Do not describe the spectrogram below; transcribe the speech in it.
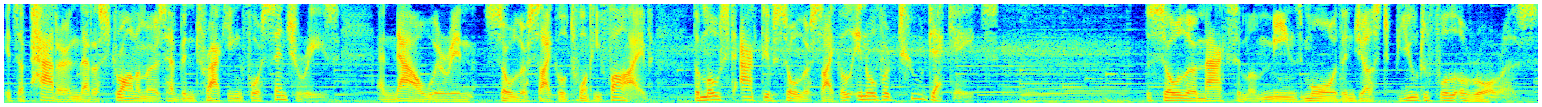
It's a pattern that astronomers have been tracking for centuries, and now we're in solar cycle 25, the most active solar cycle in over two decades. The solar maximum means more than just beautiful auroras.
